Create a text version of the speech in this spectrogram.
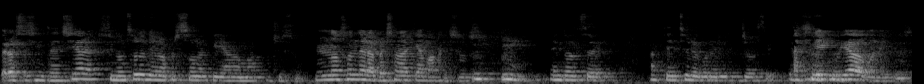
Pero sus intenciones non sono di una persona che ama Gesù. no son de la persona que ama a Jesús. Entonces, attenzione con i religiosi. Así que cuidado con ellos.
